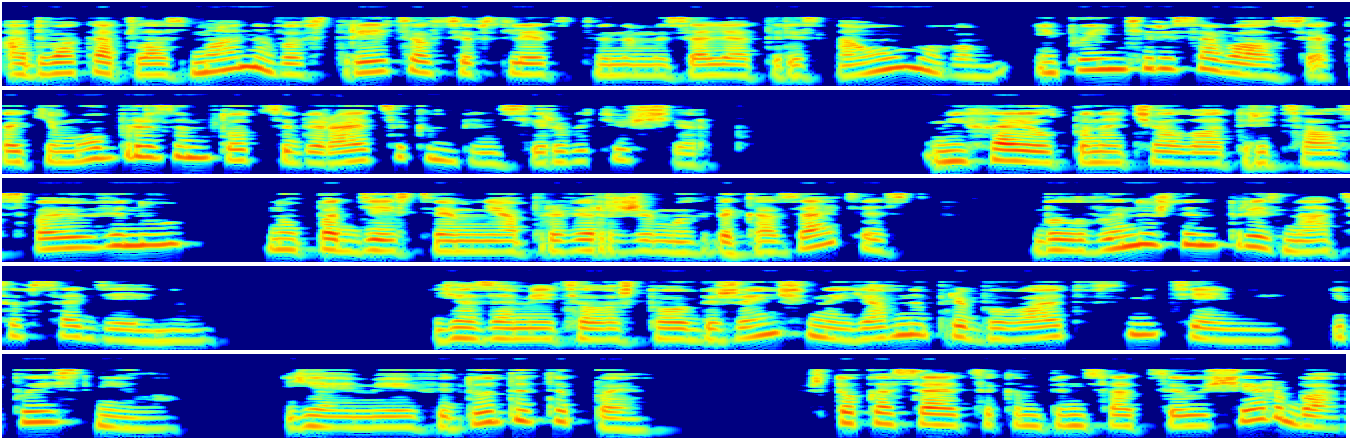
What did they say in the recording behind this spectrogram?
Адвокат Лазманова встретился в следственном изоляторе с Наумовым и поинтересовался, каким образом тот собирается компенсировать ущерб. Михаил поначалу отрицал свою вину, но под действием неопровержимых доказательств был вынужден признаться в содеянном. Я заметила, что обе женщины явно пребывают в смятении, и пояснила. Я имею в виду ДТП. Что касается компенсации ущерба,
